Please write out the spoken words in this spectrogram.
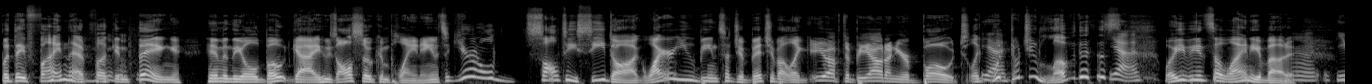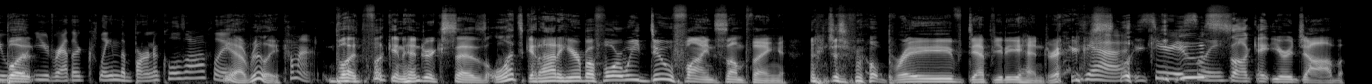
But they find that fucking thing, him and the old boat guy who's also complaining. And it's like, you're an old salty sea dog. Why are you being such a bitch about like you have to be out on your boat? Like, Yeah. what, don't you love this? yeah. Why are you being so whiny about it? Uh, you But- you'd rather clean the barnacles off? Like, yeah, really. come on. But fucking Hendricks says, let's get out of here before we do find something. I just wrote brave Deputy Hendricks. Yeah, You seriously. suck at your job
